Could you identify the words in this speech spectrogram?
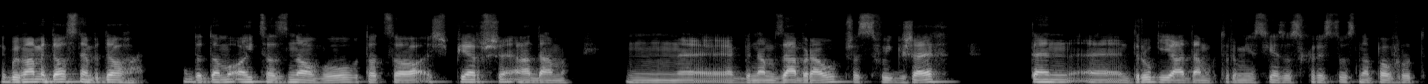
jakby mamy dostęp do do domu ojca znowu, to co pierwszy Adam mm, jakby nam zabrał przez swój grzech, ten e, drugi Adam, którym jest Jezus Chrystus, na powrót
